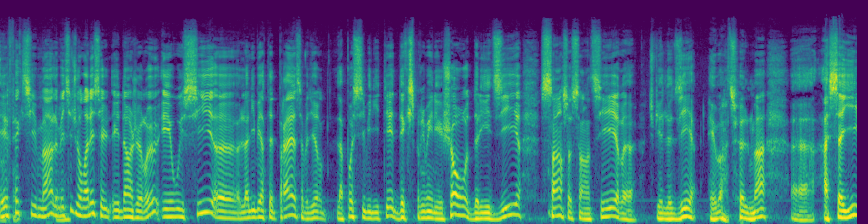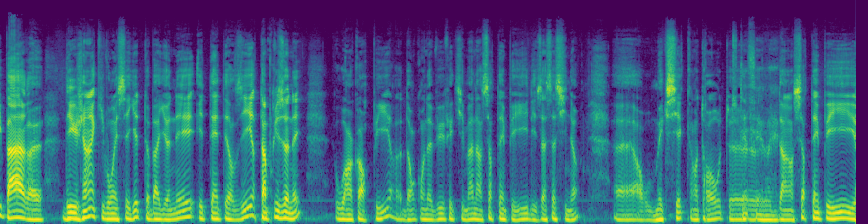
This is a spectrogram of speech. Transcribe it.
Effectivement, le métier de journaliste est, dangereux et aussi euh, la liberté de presse, ça veut dire la possibilité d'exprimer les choses, de les dire sans se sentir, euh, tu viens de le dire, éventuellement euh, assailli par des gens qui vont essayer de te baïonner et t'interdire, t'emprisonner ou encore pire. Donc, on a vu effectivement dans certains pays des assassinats, au Mexique, entre autres, dans certains pays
